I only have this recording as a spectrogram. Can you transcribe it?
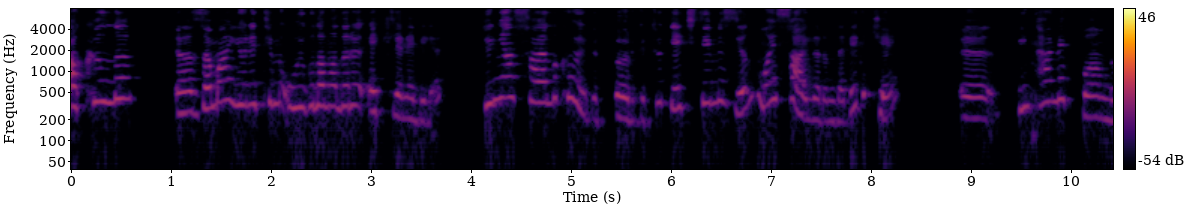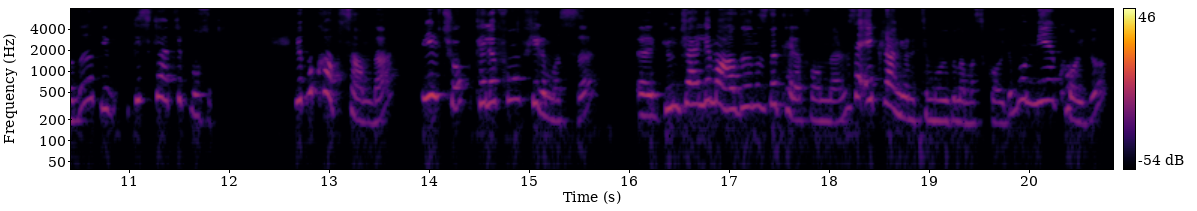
akıllı e, zaman yönetimi uygulamaları eklenebilir. Dünya Sağlık Örgütü geçtiğimiz yıl Mayıs aylarında dedi ki e, internet bağımlılığı bir psikiyatrik bozukluk. Ve bu kapsamda birçok telefon firması e, güncelleme aldığınızda telefonlarınıza ekran yönetimi uygulaması koydu. Bu niye koydu?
